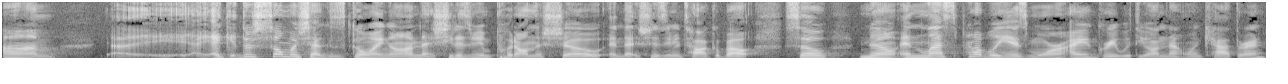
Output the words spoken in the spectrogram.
Um, I, I, there's so much that is going on that she doesn't even put on the show and that she doesn't even talk about. So no, and less probably is more. I agree with you on that one, Catherine.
